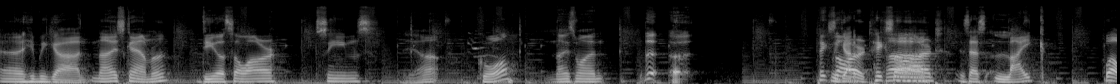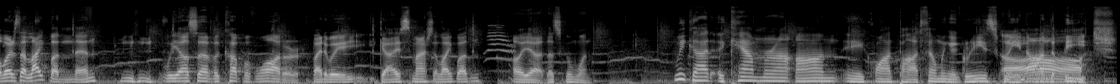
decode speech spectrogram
Uh, here we got Nice camera. DSLR. Seems Yeah. cool. Nice one. Uh, Pixel we got art. Pixel Ah. art. It says like. Well, where's the like button then? We also have a cup of water. By the way, guys, smash the like button. Oh yeah, that's a good one. We got a camera on a quad pod filming a green screen on the Ah. beach.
